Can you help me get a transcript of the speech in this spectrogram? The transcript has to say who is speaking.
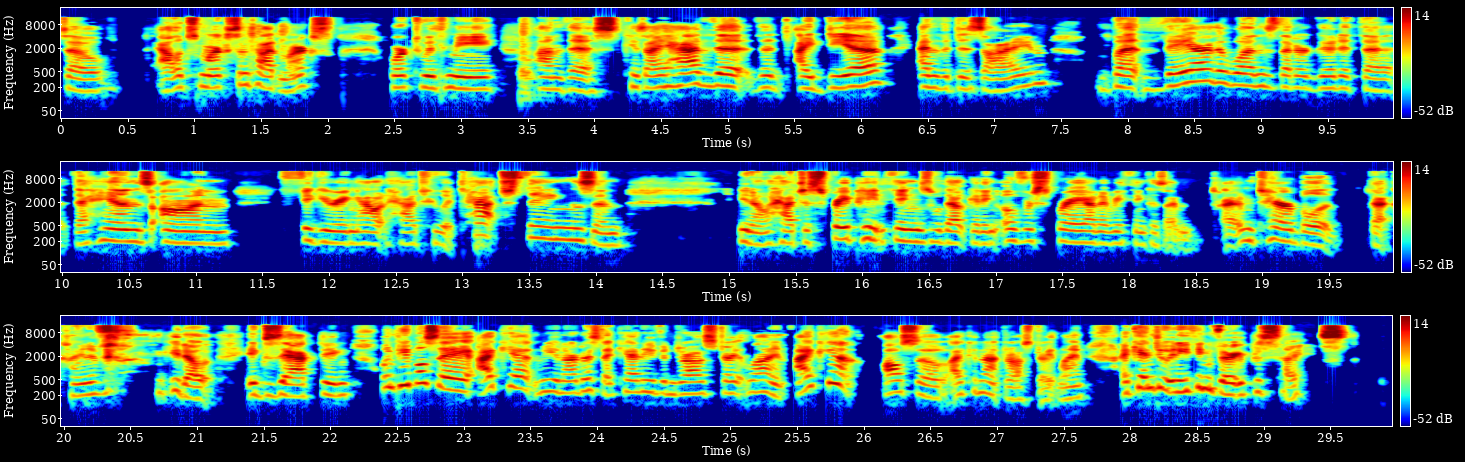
Speaker 1: So Alex Marks and Todd Marks worked with me on this because I had the the idea and the design, but they are the ones that are good at the the hands-on figuring out how to attach things and you know how to spray paint things without getting overspray on everything because I'm I'm terrible at that kind of you know exacting. When people say i can't be an artist i can't even draw a straight line i can't also i cannot draw a straight line. I can't do anything very precise.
